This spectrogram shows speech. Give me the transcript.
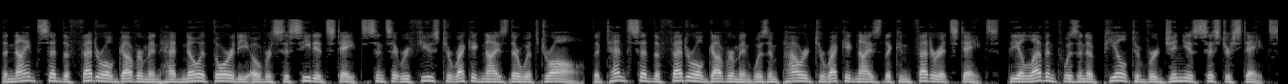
the ninth said the federal government had no authority over seceded states since it refused to recognize their withdrawal, the tenth said the federal government was empowered to recognize the Confederate states, the eleventh was an appeal to Virginia's sister states,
